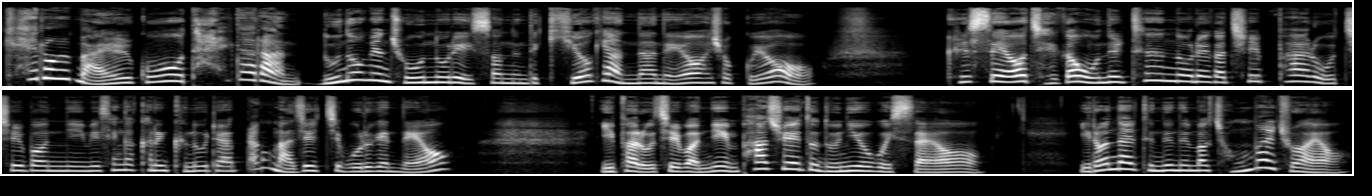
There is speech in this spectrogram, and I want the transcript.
캐롤 말고 달달한 눈 오면 좋은 노래 있었는데 기억이 안 나네요 하셨고요. 글쎄요, 제가 오늘 트는 노래가 7857번님이 생각하는 그 노래랑 딱 맞을지 모르겠네요. 2857번님, 파주에도 눈이 오고 있어요. 이런 날 듣는 음악 정말 좋아요.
